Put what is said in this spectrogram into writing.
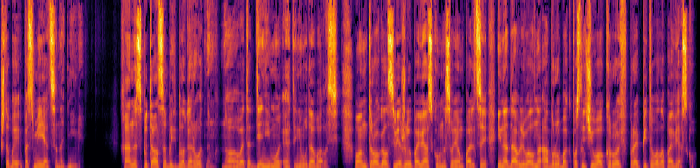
чтобы посмеяться над ними. Ханнес пытался быть благородным, но в этот день ему это не удавалось. Он трогал свежую повязку на своем пальце и надавливал на обрубок, после чего кровь пропитывала повязку.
